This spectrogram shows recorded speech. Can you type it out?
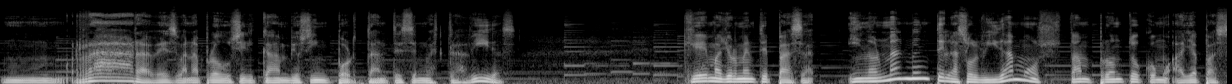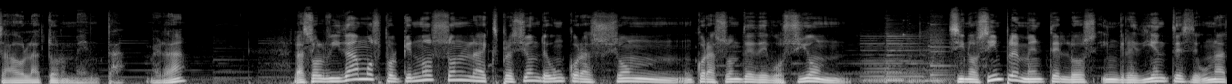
mm, rara vez van a producir cambios importantes en nuestras vidas. ¿Qué mayormente pasa? Y normalmente las olvidamos tan pronto como haya pasado la tormenta, ¿verdad? Las olvidamos porque no son la expresión de un corazón, un corazón de devoción, sino simplemente los ingredientes de una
